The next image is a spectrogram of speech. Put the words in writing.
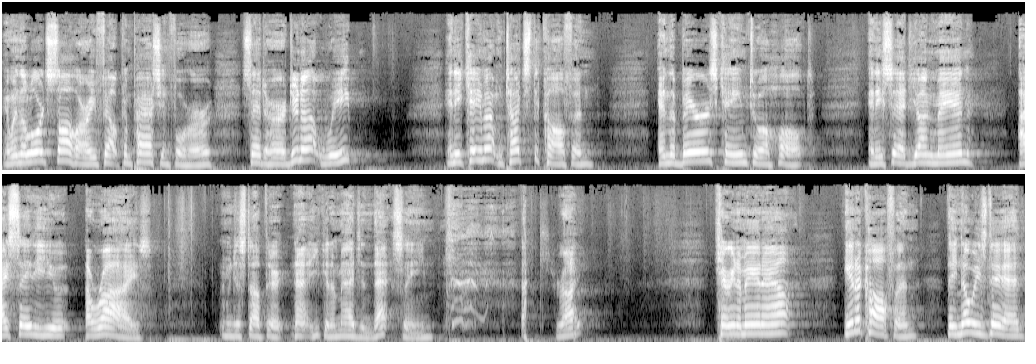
And when the Lord saw her, he felt compassion for her, said to her, Do not weep. And he came up and touched the coffin, and the bearers came to a halt. And he said, Young man, I say to you, arise. Let me just stop there. Now, you can imagine that scene, right? Carrying a man out in a coffin. They know he's dead.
